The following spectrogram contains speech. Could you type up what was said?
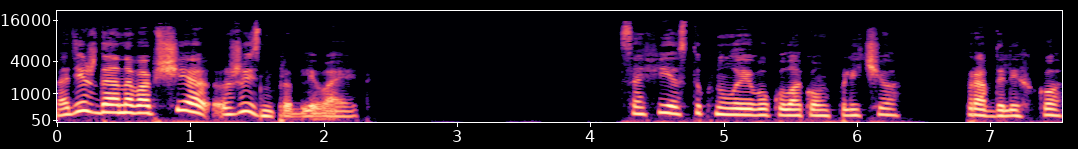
Надежда, она вообще жизнь продлевает. София стукнула его кулаком в плечо, правда легко,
